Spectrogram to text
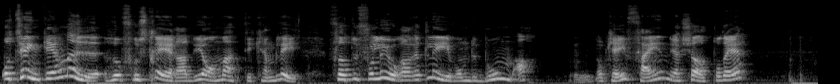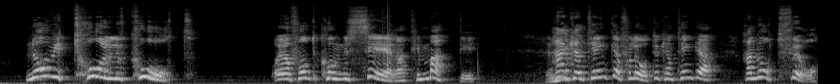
Och tänk er nu hur frustrerad jag och Matti kan bli. För att du förlorar ett liv om du bommar. Okej, fine, jag köper det. Nu har vi 12 kort! Och jag får inte kommunicera till Matti. Han kan tänka, förlåt, du kan tänka, han har två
